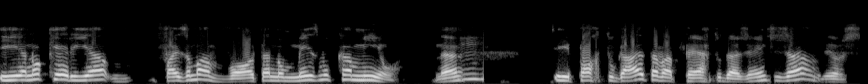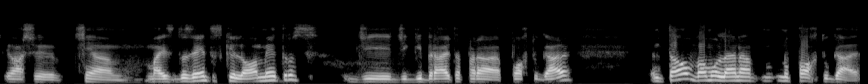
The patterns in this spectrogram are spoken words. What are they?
e eu não queria fazer uma volta no mesmo caminho, né? Uhum. E Portugal estava perto da gente já, eu, eu acho que tinha mais 200 quilômetros de, de Gibraltar para Portugal, então, vamos lá na, no Portugal.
